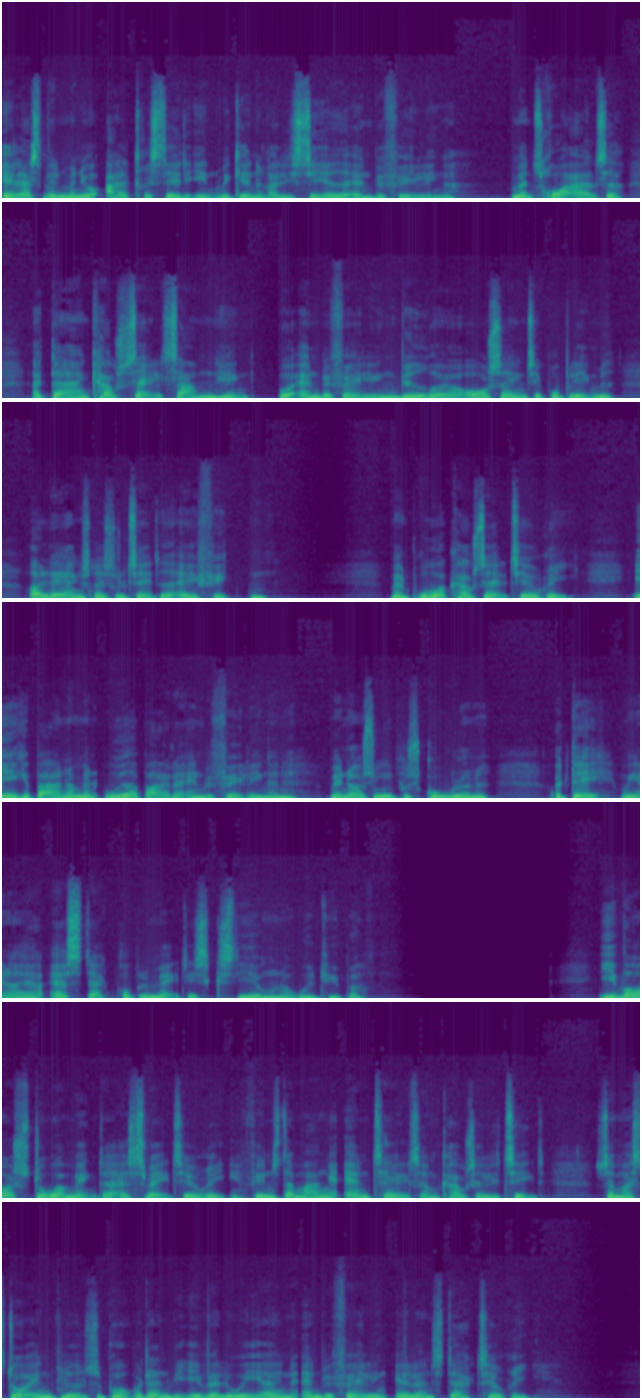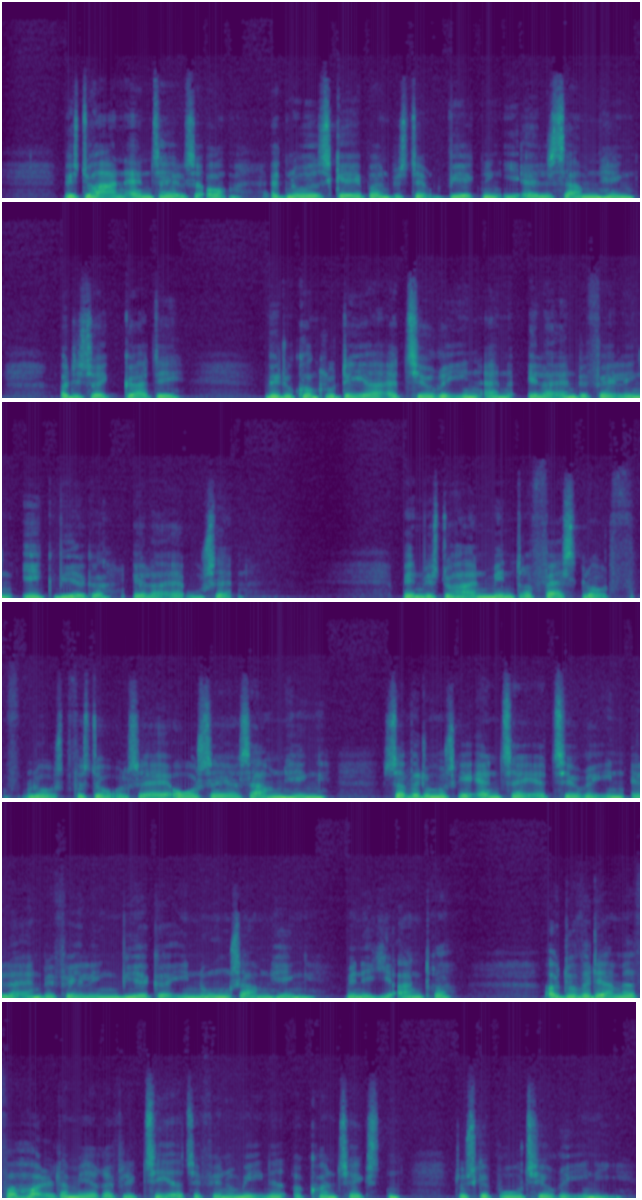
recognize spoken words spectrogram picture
Ellers vil man jo aldrig sætte ind med generaliserede anbefalinger. Man tror altså, at der er en kausal sammenhæng hvor anbefalingen vedrører årsagen til problemet, og læringsresultatet er effekten. Man bruger kausal teori, ikke bare når man udarbejder anbefalingerne, men også ude på skolerne, og det, mener jeg, er stærkt problematisk, siger hun og uddyber. I vores store mængder af svag teori findes der mange antagelser om kausalitet, som har stor indflydelse på, hvordan vi evaluerer en anbefaling eller en stærk teori. Hvis du har en antagelse om, at noget skaber en bestemt virkning i alle sammenhæng, og det så ikke gør det, vil du konkludere, at teorien eller anbefalingen ikke virker eller er usand. Men hvis du har en mindre fastlåst forståelse af årsager og sammenhænge, så vil du måske antage, at teorien eller anbefalingen virker i nogle sammenhænge, men ikke i andre, og du vil dermed forholde dig mere reflekteret til fænomenet og konteksten, du skal bruge teorien i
